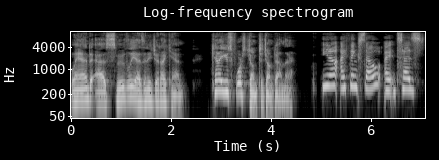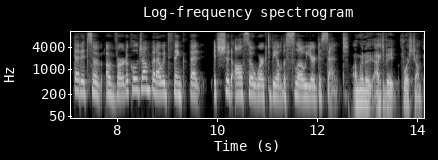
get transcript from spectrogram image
land as smoothly as any Jedi can. Can I use Force Jump to jump down there? You know, I think so. It says that it's a, a vertical jump, but I would think that it should also work to be able to slow your descent. I'm going to activate Force Jump.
